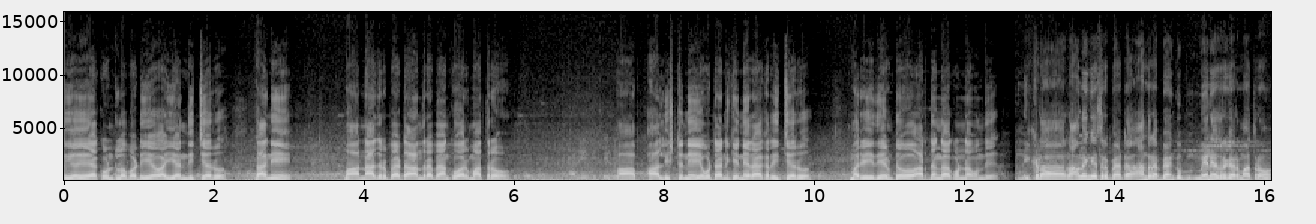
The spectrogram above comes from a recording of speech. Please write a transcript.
ఏ అకౌంట్లో పడ్డాయో అవి అందించారు. కానీ మా నాజరపేట ఆంధ్ర బ్యాంకు వారు మాత్రం ఆ- లిస్టుని ఇవ్వటానికి నిరాకరించారు. మరి ఇదేమిటో అర్థం కాకుండా ఉంది. ఇక్కడ రామలింగేశ్వరపేట ఆంధ్ర బ్యాంకు మేనేజర్ గారు మాత్రం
